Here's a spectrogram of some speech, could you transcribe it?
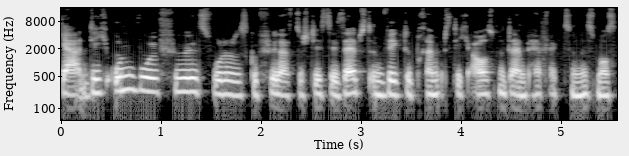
ja, dich unwohl fühlst, wo du das Gefühl hast, du stehst dir selbst im Weg, du bremst dich aus mit deinem Perfektionismus,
